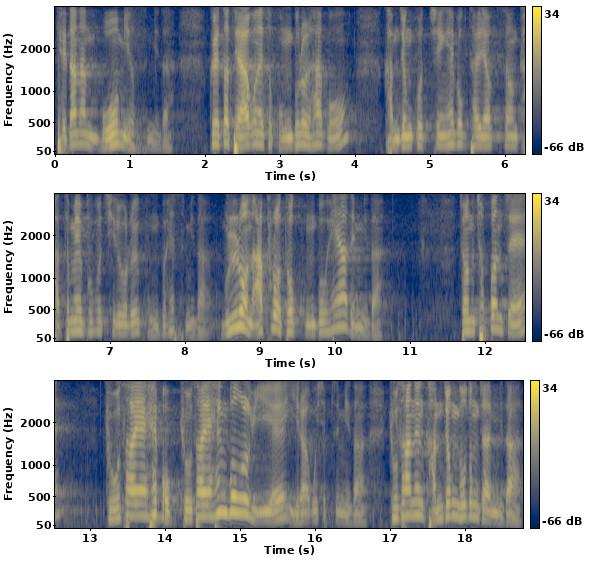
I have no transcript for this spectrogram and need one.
대단한 모험이었습니다. 그래서 대학원에서 공부를 하고 감정 코칭, 회복 탄력성, 가슴의 부부 치료를 공부했습니다. 물론 앞으로 더 공부해야 됩니다. 저는 첫 번째 교사의 회복, 교사의 행복을 위해 일하고 싶습니다. 교사는 감정 노동자입니다.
